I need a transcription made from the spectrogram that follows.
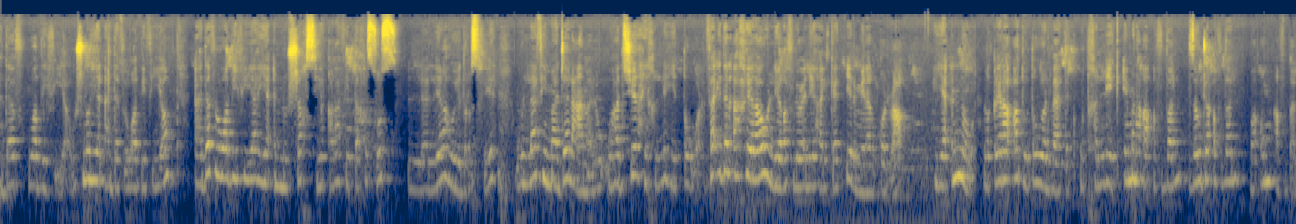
أهداف وظيفية وشنو هي الأهداف الوظيفية؟ الأهداف الوظيفية هي أنه الشخص يقرأ في التخصص اللي راهو يدرس فيه ولا في مجال عمله وهذا الشيء راح يخليه يتطور الفائدة الأخيرة واللي غفلوا عليها الكثير من القراء هي أنه القراءة تطور ذاتك وتخليك امرأة أفضل زوجة أفضل وأم أفضل.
